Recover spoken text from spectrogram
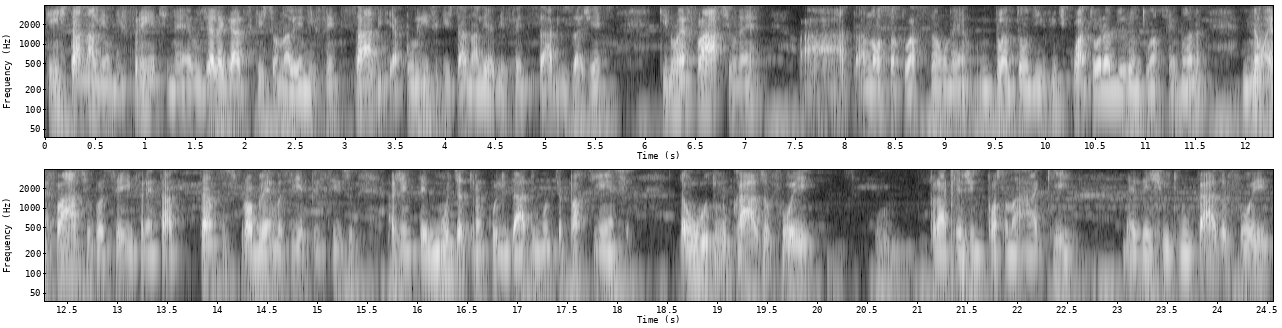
quem está na linha de frente, né, os delegados que estão na linha de frente sabe, a polícia que está na linha de frente sabe, os agentes, que não é fácil, né, a, a, nossa atuação, né, um plantão de 24 horas durante uma semana, não é fácil você enfrentar tantos problemas e é preciso a gente ter muita tranquilidade, muita paciência. Então, o último caso foi para que a gente possa narrar aqui, né, deste último caso, foi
